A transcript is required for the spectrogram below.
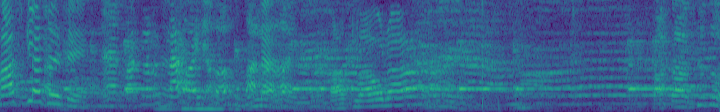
ফার্স্ট ক্লাস হয়েছে। না পাতলাও না। পাতা আছে তো?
